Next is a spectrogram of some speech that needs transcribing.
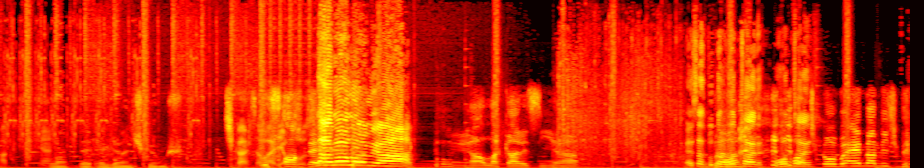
Bak yani Ulan bir de eldiven çıkıyormuş. çıkarsa Uf, var ya ah be. Lan oğlum ya! Ya Allah kahretsin ya. Esat Bu ne 10 lan? tane 10 Pompalı tane çıktı o bu en dandiği çıktı.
